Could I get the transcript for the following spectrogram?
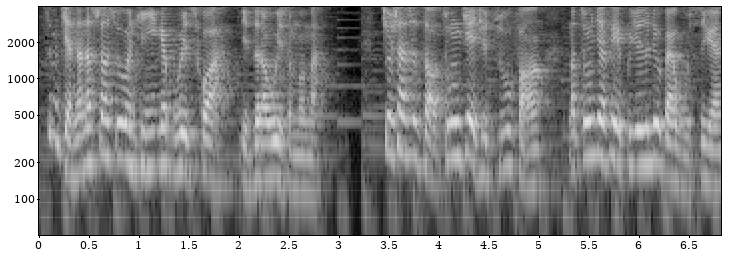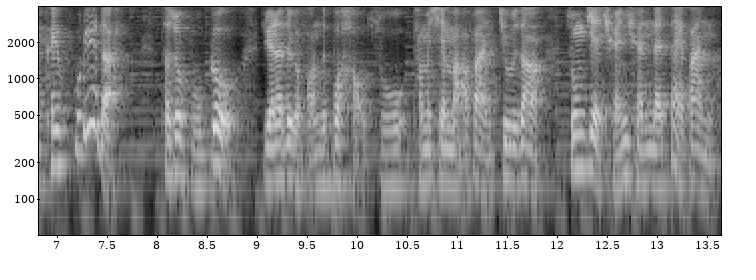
这么简单的算术问题应该不会错啊？你知道为什么吗？就算是找中介去租房，那中介费不就是六百五十元，可以忽略的。他说不够，原来这个房子不好租，他们嫌麻烦，就让中介全权来代办了。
